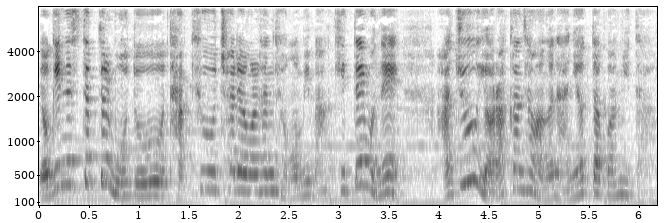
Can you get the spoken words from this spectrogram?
여기 있는 스탭들 모두 다큐 촬영을 한 경험이 많기 때문에 아주 열악한 상황은 아니었다고 합니다.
